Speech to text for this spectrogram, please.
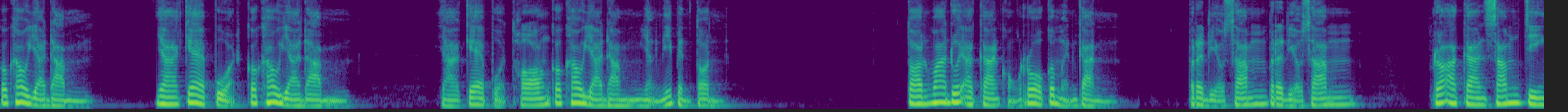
ก็เข้ายาดำยาแก้ปวดก็เข้ายาดำยาแก้ปวดท้องก็เข้ายาดำอย่างนี้เป็นต้น ตอนว่าด้วยอาการของโรคก็เหมือนกัน ประเดี๋ยวซ้ำประเดี๋ยวซ้ำเพราะอาการซ้ำจริง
